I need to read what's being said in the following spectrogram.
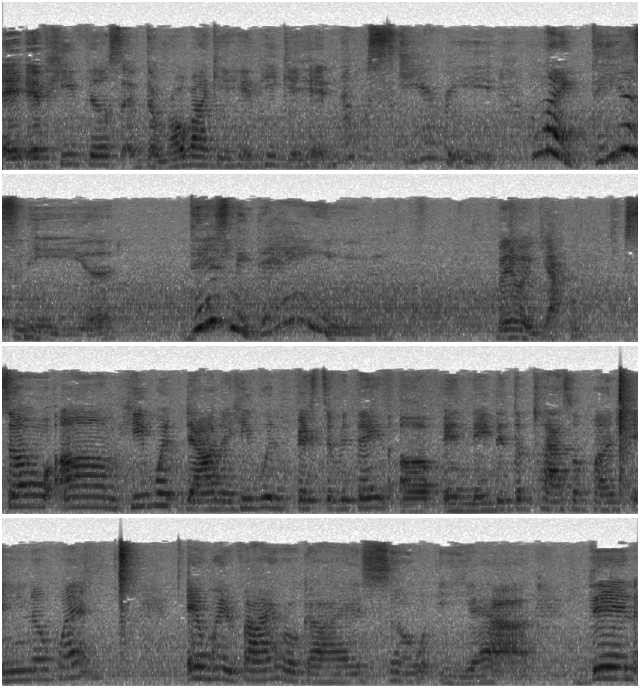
if he feels if the robot get hit, he get hit. And that was scary. I'm like Disney, Disney, dang. But anyway, yeah. So um, he went down and he went and fixed everything up, and they did the plasma punch, and you know what? It went viral, guys. So yeah. then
